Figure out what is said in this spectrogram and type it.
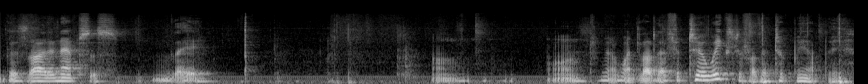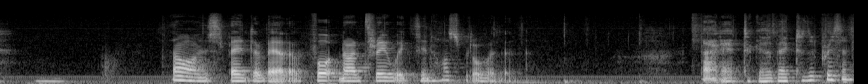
because I had an abscess there. Um, oh, I went like that for two weeks before they took me up there. So I spent about a fortnight, three weeks in hospital with it. But I had to go back to the prison.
